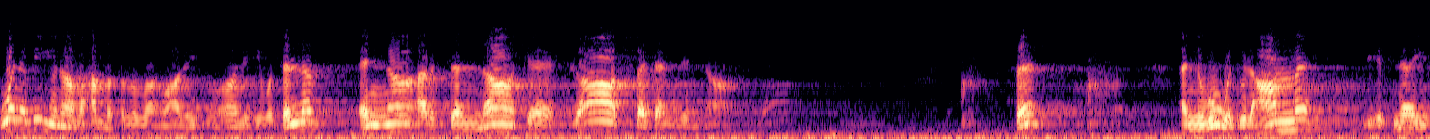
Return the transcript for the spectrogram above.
ونبينا محمد صلى الله عليه وآله وسلم إنا أرسلناك كافة للناس. فالنبوة العامة لاثنين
